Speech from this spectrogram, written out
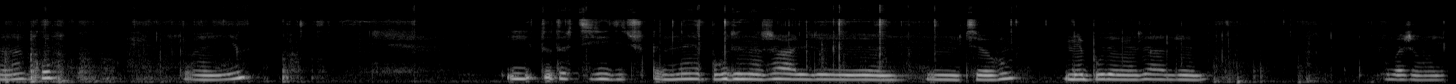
Так. Клеїмо. І тут в не буде, на жаль, цього. Не буде, на жаль, бачимо, як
